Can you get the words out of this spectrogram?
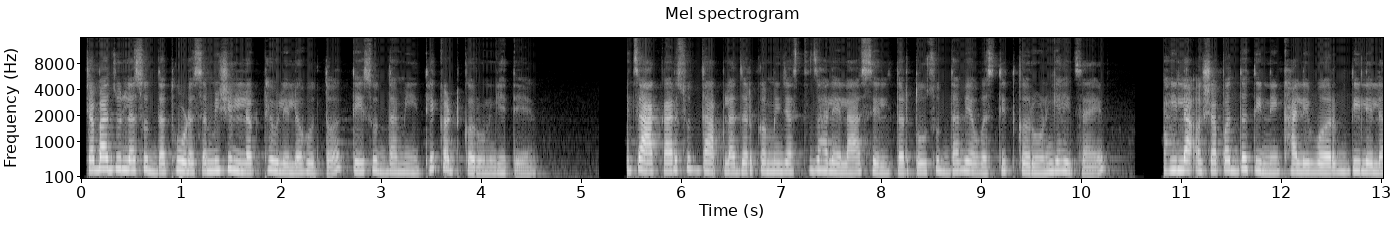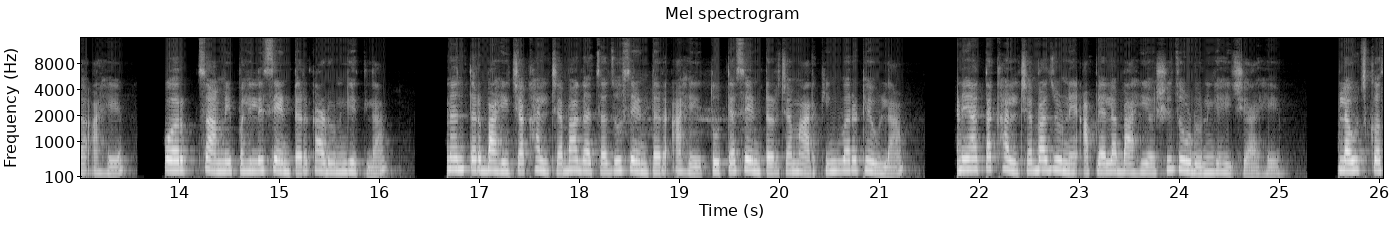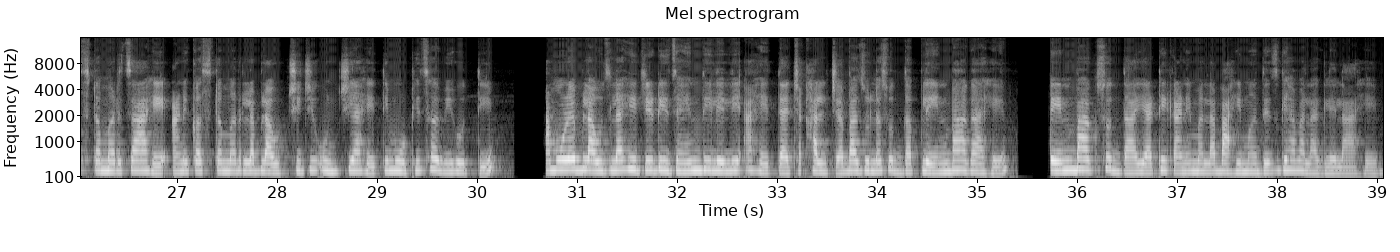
च्या बाजूला सुद्धा थोडंसं मी शिल्लक ठेवलेलं होतं ते सुद्धा मी इथे कट करून घेते. तिचा आकार सुद्धा आपला जर कमी जास्त झालेला असेल तर तो सुद्धा व्यवस्थित करून घ्यायचा आहे बाहीला अशा पद्धतीने खाली वर्क दिलेलं आहे. वर्कचा मी पहिले सेंटर काढून घेतला. नंतर बाहीच्या खालच्या भागाचा जो सेंटर आहे तो त्या सेंटरच्या मार्किंगवर ठेवला. आणि आता खालच्या बाजूने आपल्याला बाही अशी जोडून घ्यायची आहे. ब्लाऊज कस्टमरचा आहे आणि कस्टमरला ब्लाऊजची जी उंची आहे ती मोठीच हवी होती. त्यामुळे ब्लाऊजला ही जी डिझाईन दिलेली आहे त्याच्या खालच्या बाजूला सुद्धा प्लेन भाग आहे. प्लेन भाग सुद्धा या ठिकाणी मला बाहीमध्येच घ्यावा लागलेला आहे.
